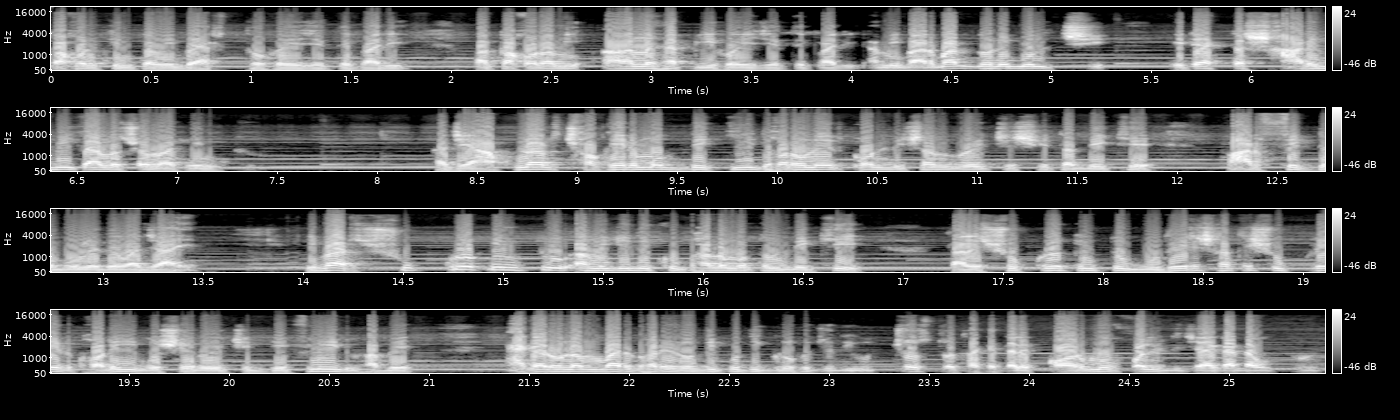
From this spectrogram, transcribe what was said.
তখন কিন্তু আমি ব্যর্থ হয়ে যেতে পারি বা তখন আমি আনহ্যাপি হয়ে যেতে পারি। আমি বারবার ধরে বলছি, এটা একটা সার্বিক আলোচনা কিন্তু। কাজে আপনার ছকের মধ্যে কি ধরনের কন্ডিশন রয়েছে সেটা দেখে পারফেক্ট বলে দেওয়া যায়। এবার শুক্র কিন্তু আমি যদি খুব ভালো মতন দেখি, তাহলে শুক্র কিন্তু বুধের সাথে শুক্রের ঘরেই বসে রয়েছে ডেফিনিট ভাবে এগারো নম্বর ঘরের অধিপতি গ্রহ যদি উচ্চস্থ থাকে, তাহলে কর্মফলের জায়গাটা অত্যন্ত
